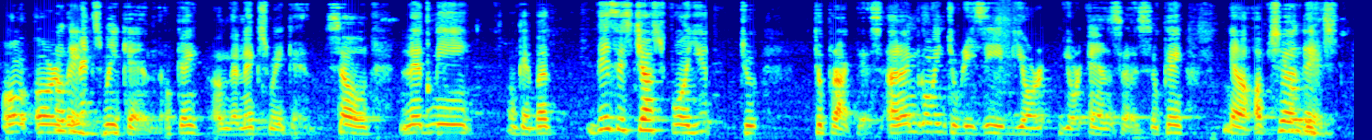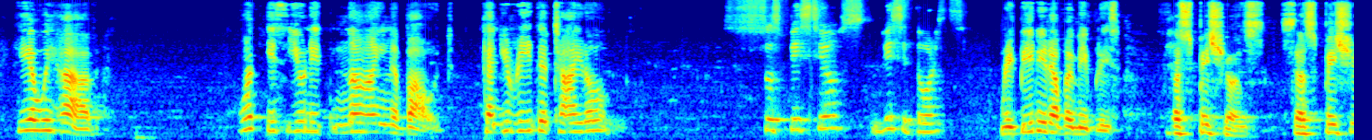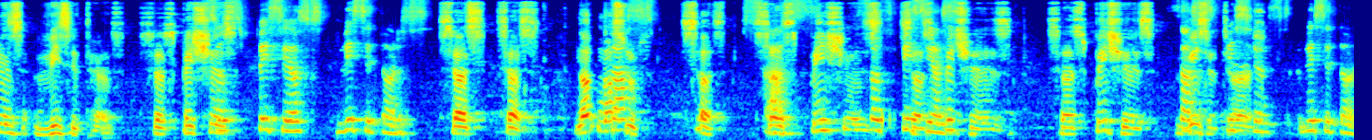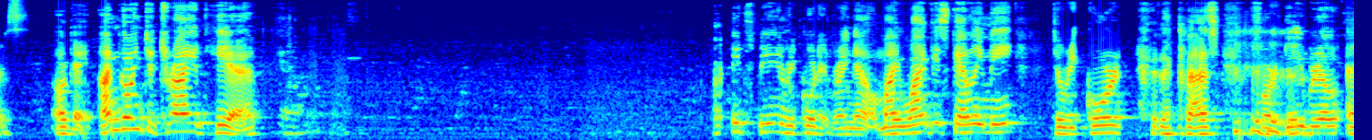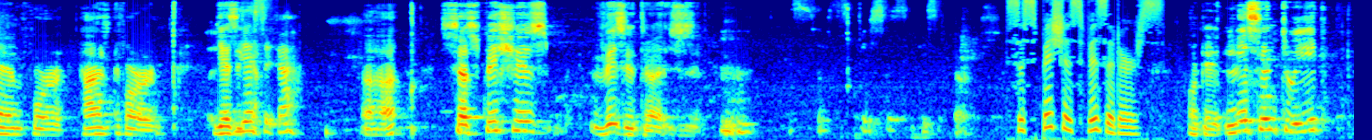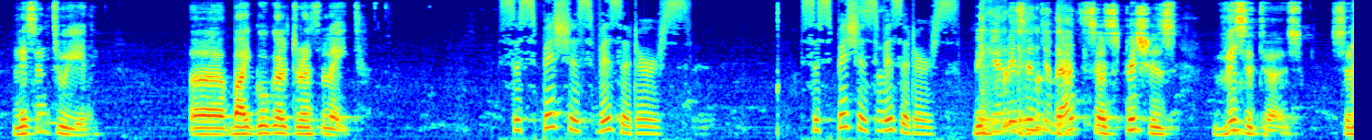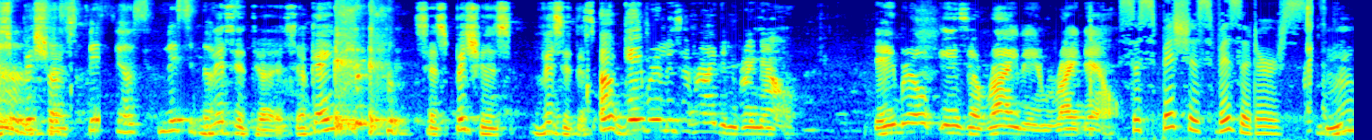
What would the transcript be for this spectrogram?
or, or okay. the next weekend, okay, on the next weekend. So let me, okay, but this is just for you to to practice, and I'm going to receive your your answers, okay? Now observe okay. this. Here we have, what is Unit 9 about? Can you read the title? Suspicious visitors. Repeat it after me, please. Suspicious, suspicious visitors, suspicious. Suspicious visitors. Sus, sus, not not sus, sus, sus. Suspicious, suspicious, suspicious, visitors. Suspicious visitors. Okay, I'm going to try it here. Uh, it's being recorded right now. My wife is telling me to record the class for Gabriel and for has for Jessica. Jessica. Uh-huh. Suspicious visitors. Mm -hmm. Suspicious visitors. Suspicious visitors. Okay, listen to it. Listen to it uh, by Google Translate. Suspicious visitors. Suspicious visitors. Did you listen to that? Suspicious visitors suspicious, suspicious visitors. visitors okay suspicious visitors oh gabriel is arriving right now gabriel is arriving right now suspicious visitors hmm?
